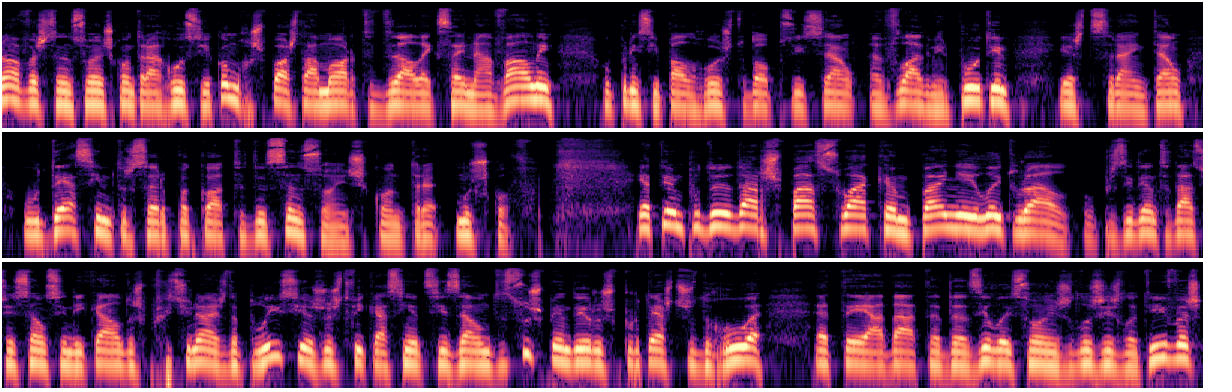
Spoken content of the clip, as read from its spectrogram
novas sanções contra a Rússia como resposta à morte de Alexei Navalny, o principal rosto da oposição a Vladimir Putin. Este será então o 13º pacote de sanções contra Moscou. É tempo de dar espaço à campanha eleitoral. O presidente da Associação Sindical dos Profissionais da Polícia justifica assim a decisão de suspender os protestos de rua até à data das eleições legislativas.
